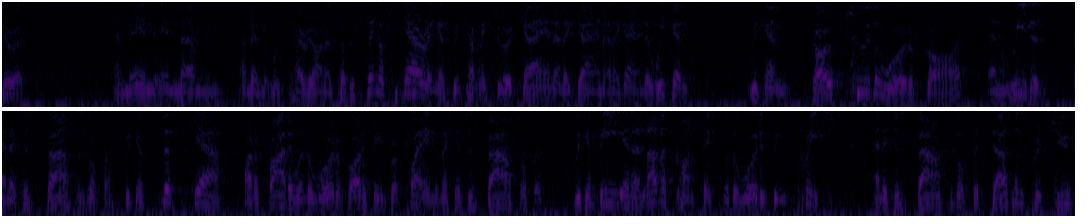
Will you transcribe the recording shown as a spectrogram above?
do it. And then in um, and then it would carry on. And so this thing of hearing has been coming through again and again and again. That we can we can go to the Word of God and read it, and it just bounces off us. We can sit here on a Friday when the Word of God is being proclaimed, and it can just bounce off us. We can be in another context where the Word is being preached, and it just bounces off. It doesn't produce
